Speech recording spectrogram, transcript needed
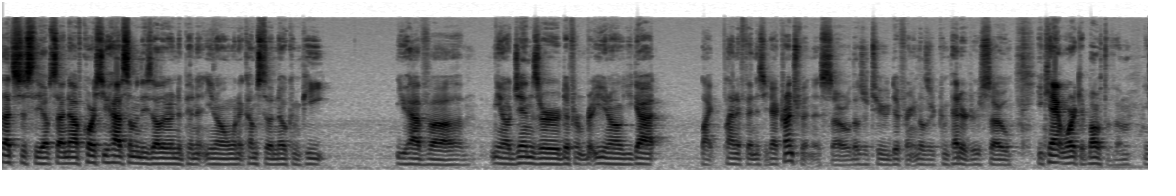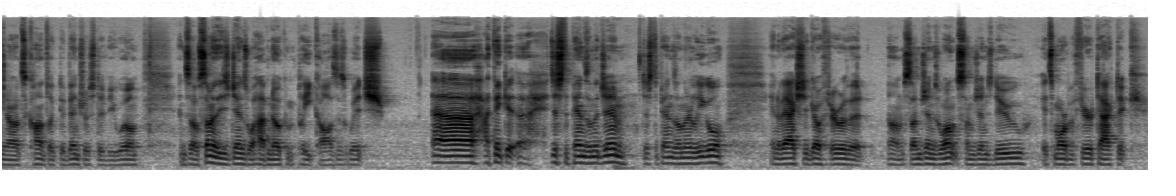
that's just the upside. Now, of course, you have some of these other independent. You know, when it comes to no compete, you have uh, you know gyms are different. You know, you got like Planet Fitness, you got Crunch Fitness. So those are two different, those are competitors. So you can't work at both of them. You know, it's a conflict of interest, if you will. And so some of these gyms will have no complete causes, which uh, I think it uh, just depends on the gym. Just depends on their legal, and if they actually go through with it. Um, some gyms won't. Some gyms do. It's more of a fear tactic,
